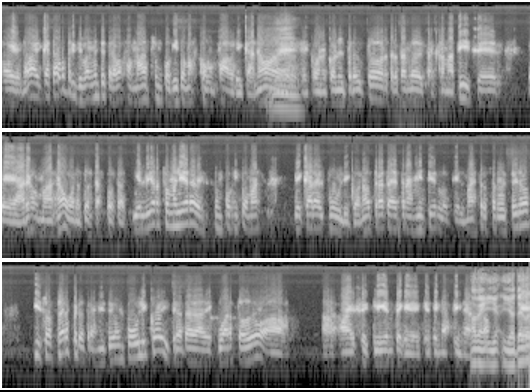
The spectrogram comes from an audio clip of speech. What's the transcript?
Oye, ¿no? El catador principalmente trabaja más, un poquito más con fábrica, ¿no? Eh, con, con el productor, tratando de sacar matices, eh, aromas, ¿no? Bueno, todas estas cosas. Y el beer sommelier es un poquito más de cara al público, ¿no? Trata de transmitir lo que el maestro cervecero quiso hacer, pero transmite a un público y trata de adecuar todo a, a, a ese cliente que, que tenga final. A ver, ¿no? yo, yo tengo,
